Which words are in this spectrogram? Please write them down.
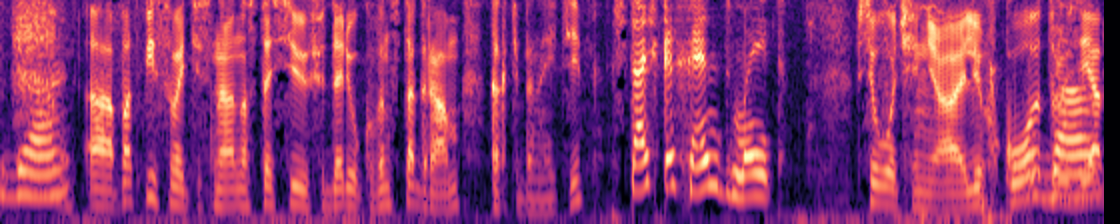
Да. А, подписывайтесь на Анастасию Федорюк в Инстаграм. Как тебя найти? Стаська Handmade. Все очень а, легко, друзья.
